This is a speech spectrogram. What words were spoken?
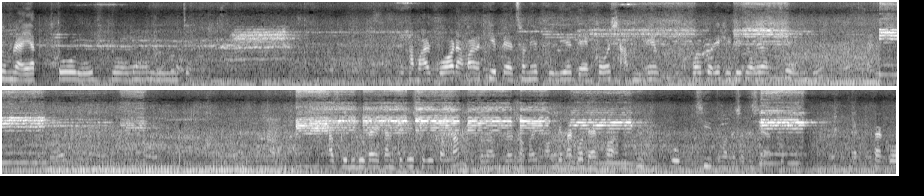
তোমরা এত এই যে আমার বর আমাকে পেছনে ফুলিয়ে দেখো, সামনে বর করে হেঁটে চলে আসছে এই যে। আজকে ভিডিওটা এখান থেকে শুরু করলাম। তোমরা সবাই সঙ্গে থাকো, দেখো আমি কি করছি, তোমাদের সাথে শেয়ার করছি। দেখতে থাকো।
